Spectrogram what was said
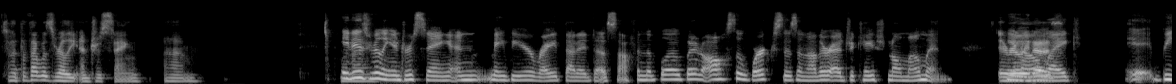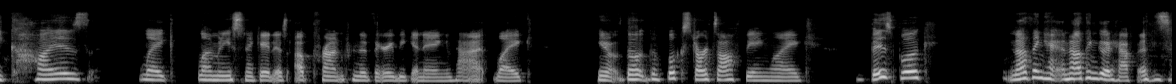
so I thought that was really interesting. Um it is really interesting. And maybe you're right that it does soften the blow, but it also works as another educational moment. It really you know, does. Like it, because like Lemony Snicket is upfront from the very beginning that like, you know, the, the book starts off being like, this book, nothing, ha- nothing good happens.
